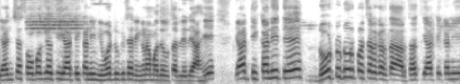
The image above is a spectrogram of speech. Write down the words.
यांच्या सौभाग्यवती या ठिकाणी निवडणुकीच्या रिंगणामध्ये उतरलेले आहे. या ठिकाणी ते डोर टू डोर प्रचार करताय अर्थात. या ठिकाणी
